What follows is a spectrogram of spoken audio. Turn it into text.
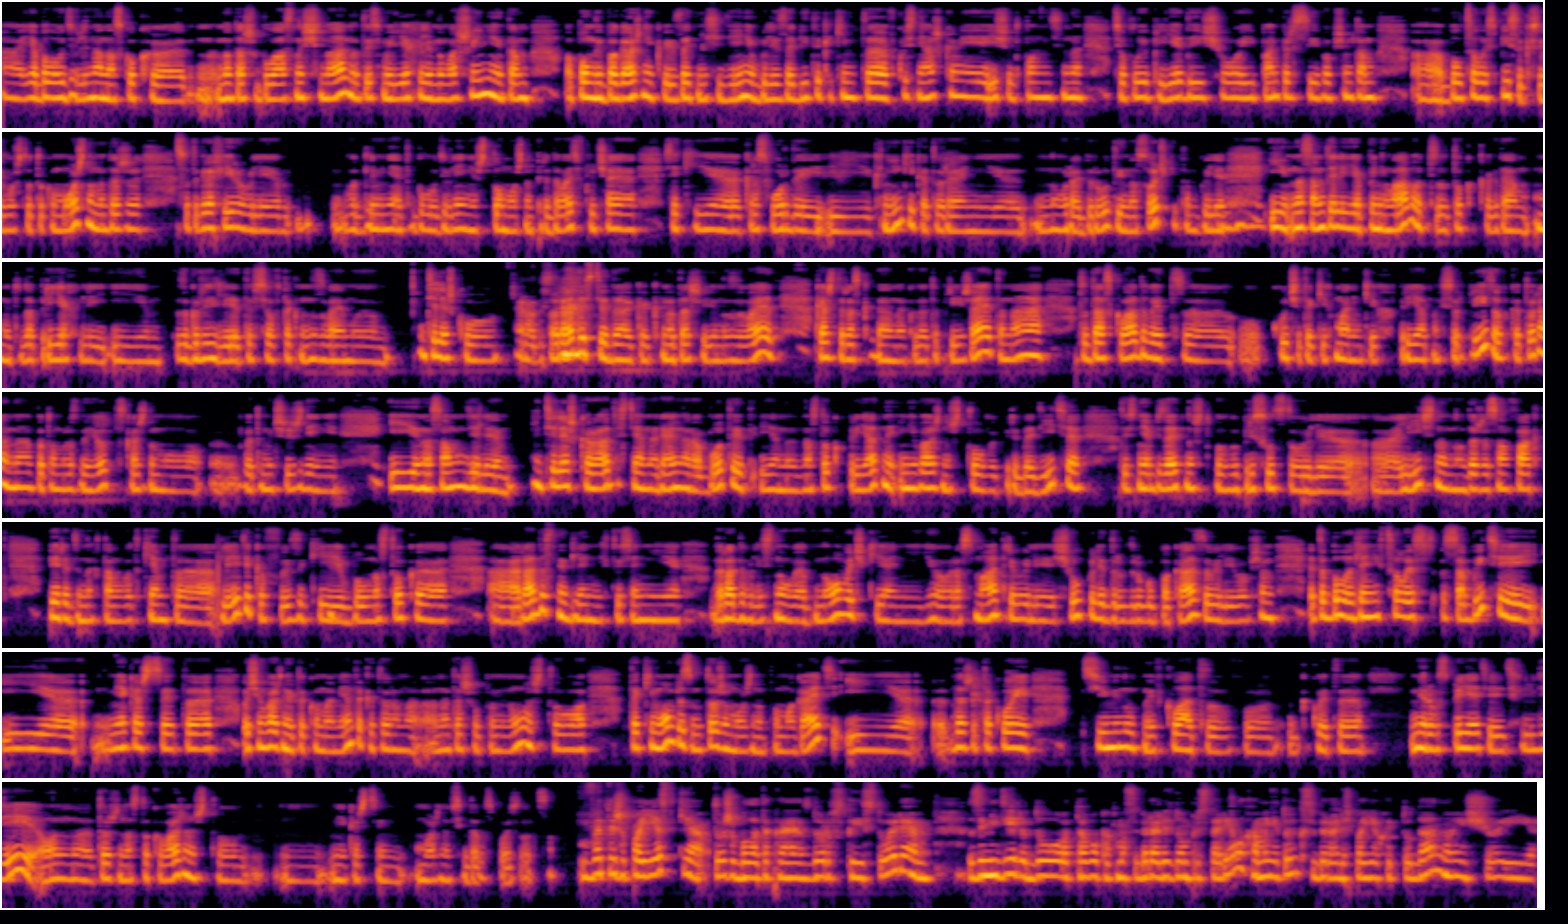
я была удивлена, насколько Наташа была оснащена. Ну, то есть мы ехали на машине, там а, полный багажник и задние сиденья были забиты какими-то вкусняшками, еще дополнительно теплые пледы, еще и памперсы. И, в общем, там э, был целый список всего, что только можно. Мы даже сфотографировали вот для меня это было удивление, что можно передавать, включая всякие кроссворды и книги, которые они на ура берут, и носочки там были. Mm-hmm. И на самом деле я поняла вот только когда мы туда приехали и загрузили это все в так называемую тележку радости. радости, да, как Наташа ее называет. Каждый раз, когда она куда-то приезжает, она туда складывает э, кучу таких маленьких приятных сюрпризов, которые она потом раздает каждому э, в этом учреждении. И на самом деле тележка радости, она реально работает, и она настолько приятная, и неважно, что вы передадите, то есть не обязательно, чтобы вы присутствовали э, лично, но даже сам факт переданных там вот кем-то пледиков из Икеи был настолько а, радостный для них. То есть они радовались новой обновочке, они ее рассматривали, щупали друг другу, показывали. И, в общем, это было для них целое событие, и мне кажется, это очень важный такой момент, о котором Наташа упомянула, что таким образом тоже можно помогать, и даже такой сиюминутный вклад в какой-то мировосприятие этих людей, он э, тоже настолько важен, что, мне кажется, им можно всегда воспользоваться. В этой же поездке тоже была такая здоровская история. За неделю до того, как мы собирались в Дом престарелых, а мы не только собирались поехать туда, но еще и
